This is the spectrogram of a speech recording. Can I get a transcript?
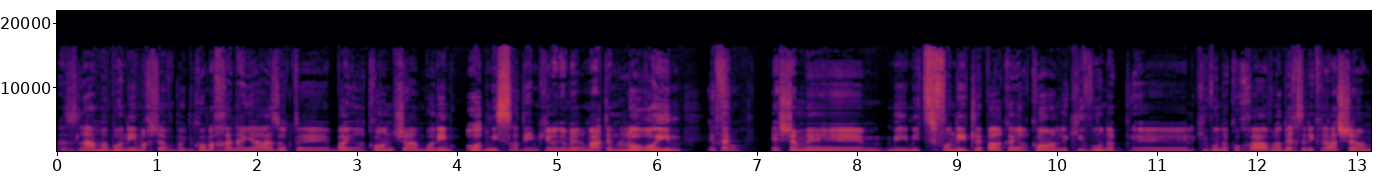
אז למה בונים עכשיו, במקום החנייה הזאת אה, בירקון שם, בונים עוד משרדים? כאילו, אני אומר, מה, אתם לא רואים את ה... איפה? יש שם אה, מצפונית לפארק הירקון, לכיוון, אה, לכיוון הכוכב, לא יודע איך זה נקרא שם,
